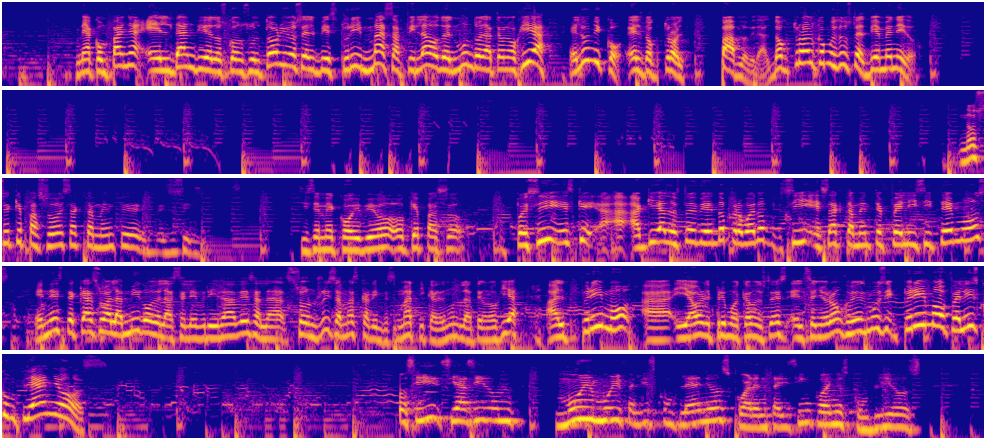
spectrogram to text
me acompaña el dandy de los consultorios, el bisturí más afilado del mundo de la tecnología, el único, el doctor Pablo Vidal. Doctor, ¿cómo está usted? Bienvenido. No sé qué pasó exactamente, si, si se me cohibió o qué pasó. Pues sí, es que aquí ya lo estoy viendo, pero bueno, sí, exactamente. Felicitemos en este caso al amigo de las celebridades, a la sonrisa más carismática del mundo de la tecnología, al primo, y ahora el primo de cada uno de ustedes, el señor José Musi. Primo, feliz cumpleaños. Sí, sí ha sido un muy, muy feliz cumpleaños, 45 años cumplidos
